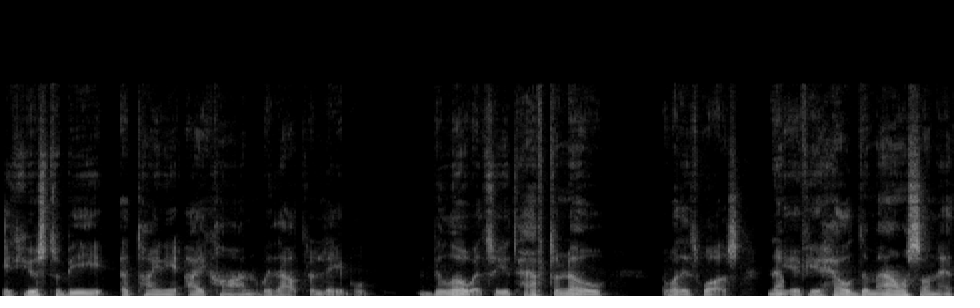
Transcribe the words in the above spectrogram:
it used to be a tiny icon without the label below it. So you'd have to know what it was. Now, if you held the mouse on it,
